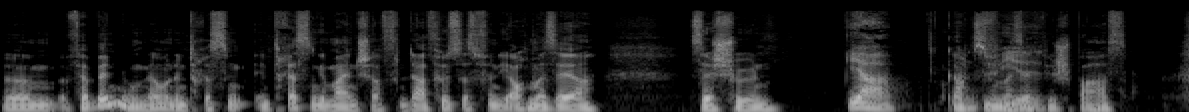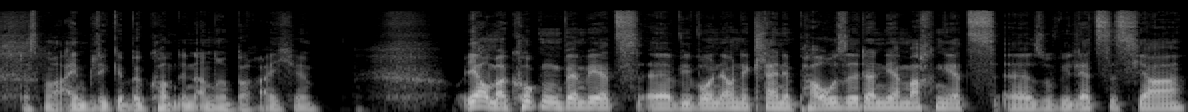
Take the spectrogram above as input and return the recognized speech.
ähm, Verbindungen ne? und Interessen, Interessengemeinschaften. Dafür ist das, finde ich, auch mal sehr, sehr schön. Ja, ganz Macht viel. sehr viel Spaß, dass man Einblicke bekommt in andere Bereiche. Ja, und mal gucken, wenn wir jetzt, äh, wir wollen ja auch eine kleine Pause dann ja machen jetzt, äh, so wie letztes Jahr.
